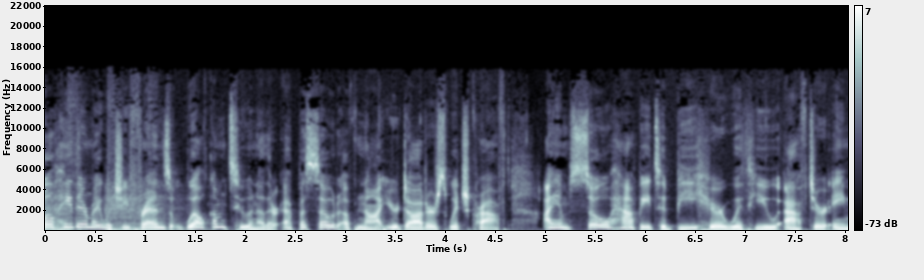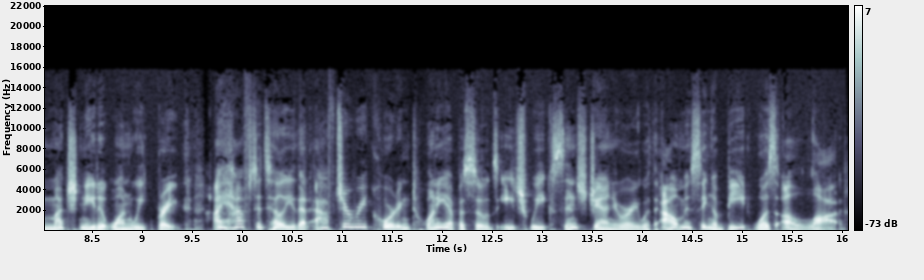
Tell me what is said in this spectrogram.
Well, hey there, my witchy friends. Welcome to another episode of Not Your Daughter's Witchcraft. I am so happy to be here with you after a much needed one week break. I have to tell you that after recording 20 episodes each week since January without missing a beat was a lot.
